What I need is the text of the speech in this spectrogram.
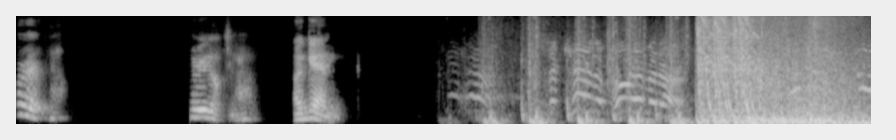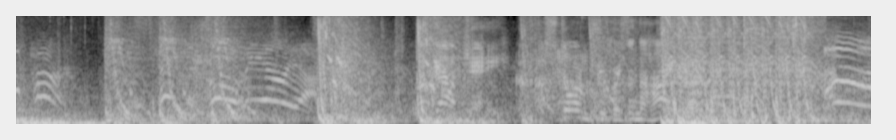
All right. Here we go. Again. Secure the perimeter! Control the area! Look out, Kay. Stormtroopers in the high ground. Ah!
